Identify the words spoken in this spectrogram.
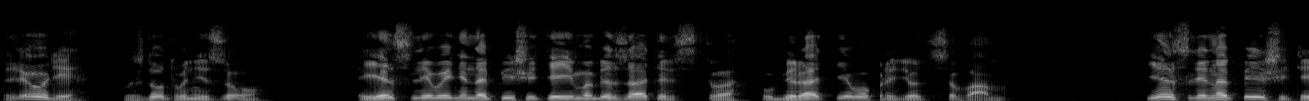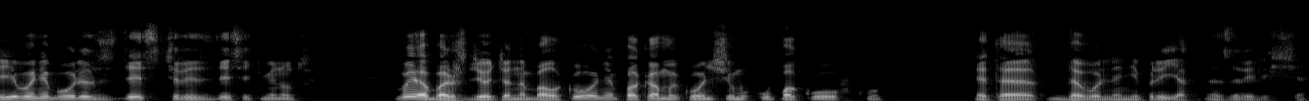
Люди ждут внизу. Если вы не напишете им обязательства, убирать его придется вам. Если напишите, его не будет здесь через десять минут. Вы обождете на балконе, пока мы кончим упаковку. Это довольно неприятное зрелище.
